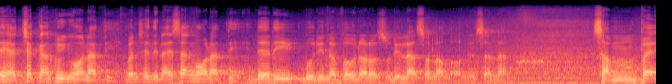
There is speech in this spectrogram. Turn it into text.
eh cek aku ngolati ban Sayyidina Aisyah ngolati dari budina fauna Rasulullah sallallahu alaihi wasallam. Sampai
